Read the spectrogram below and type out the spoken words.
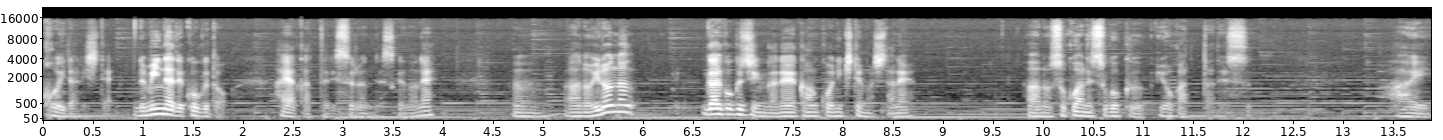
漕いだりして。でみんなで漕ぐと早かったりするんですけどね、うん、あのいろんな外国人がね観光に来てましたね。あのそこはねすごく良かったです。はい。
